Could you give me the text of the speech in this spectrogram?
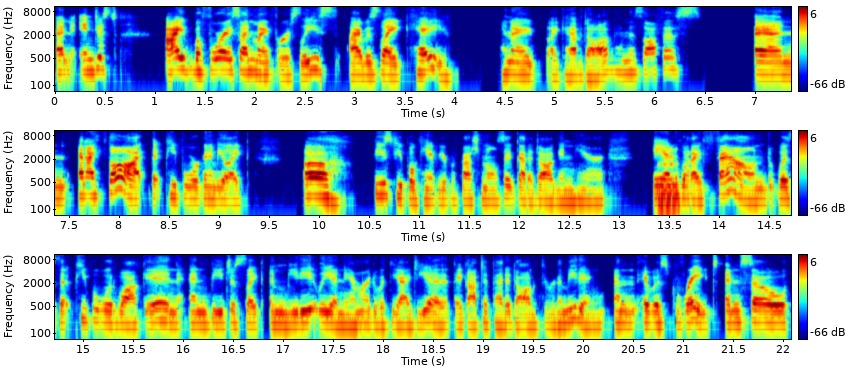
and and just, I before I signed my first lease, I was like, hey, can I like have dog in this office? And and I thought that people were to be like, oh, these people can't be professionals. They've got a dog in here. And Mm. what I found was that people would walk in and be just like immediately enamored with the idea that they got to pet a dog through the meeting. And it was great. And so,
